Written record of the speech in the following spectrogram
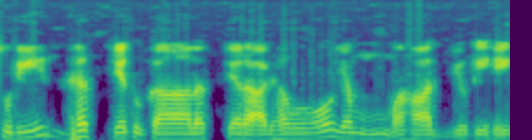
सुदीर्घस्य तु कालस्य राघवोऽयम् महाद्युतिः।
